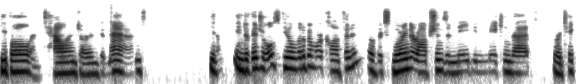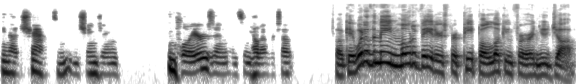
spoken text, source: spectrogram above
people and talent are in demand. You know, individuals feel a little bit more confident of exploring their options and maybe making that or taking that chance and, and changing employers and, and seeing how that works out. Okay, what are the main motivators for people looking for a new job?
